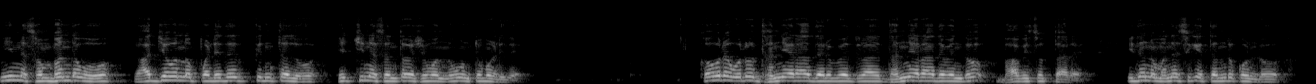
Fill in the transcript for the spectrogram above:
ನಿನ್ನ ಸಂಬಂಧವು ರಾಜ್ಯವನ್ನು ಪಡೆದಕ್ಕಿಂತಲೂ ಹೆಚ್ಚಿನ ಸಂತೋಷವನ್ನು ಉಂಟು ಮಾಡಿದೆ ಕೌರವರು ಧನ್ಯರಾದ ಧನ್ಯರಾದವೆಂದು ಭಾವಿಸುತ್ತಾರೆ. ಇದನ್ನು ಮನಸ್ಸಿಗೆ ತಂದುಕೊಂಡು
